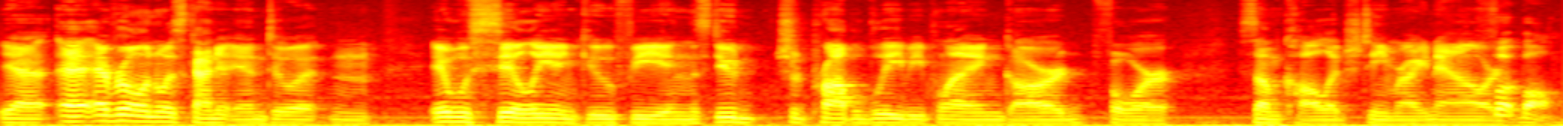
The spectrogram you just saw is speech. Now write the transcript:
Yeah, everyone was kind of into it, and it was silly and goofy. And this dude should probably be playing guard for some college team right now, or Football,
